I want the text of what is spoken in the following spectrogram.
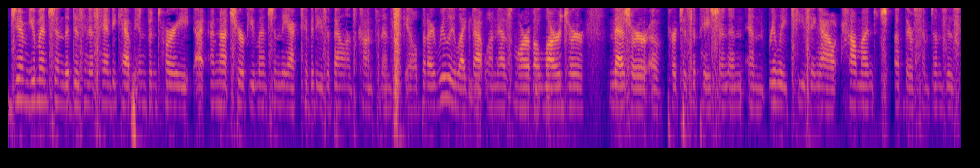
Jim, you mentioned the dizziness handicap inventory. I, am not sure if you mentioned the activities of balance confidence scale, but I really like that one as more of a larger measure of participation and, and really teasing out how much of their symptoms is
